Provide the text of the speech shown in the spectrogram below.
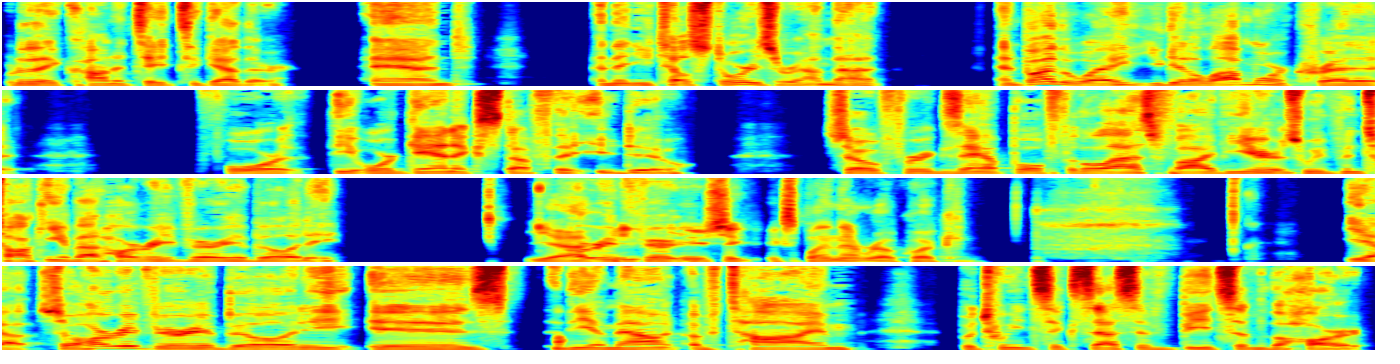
What do they connotate together? And and then you tell stories around that. And by the way, you get a lot more credit for the organic stuff that you do. So, for example, for the last five years, we've been talking about heart rate variability. Yeah, heart rate can, you should explain that real quick. Yeah, so heart rate variability is the amount of time between successive beats of the heart.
